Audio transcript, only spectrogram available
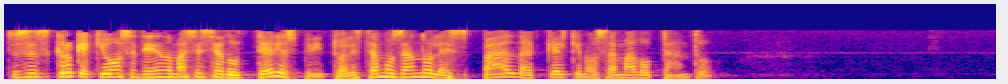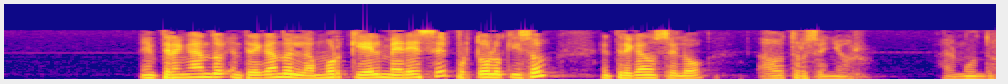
Entonces creo que aquí vamos entendiendo más ese adulterio espiritual. Estamos dando la espalda a aquel que nos ha amado tanto. Entregando, entregando el amor que Él merece por todo lo que hizo, entregándoselo a otro Señor, al mundo.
